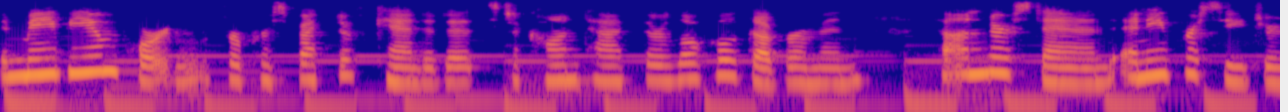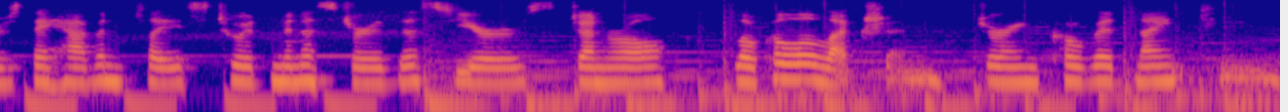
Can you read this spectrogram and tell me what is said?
It may be important for prospective candidates to contact their local government to understand any procedures they have in place to administer this year's general local election during COVID 19.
